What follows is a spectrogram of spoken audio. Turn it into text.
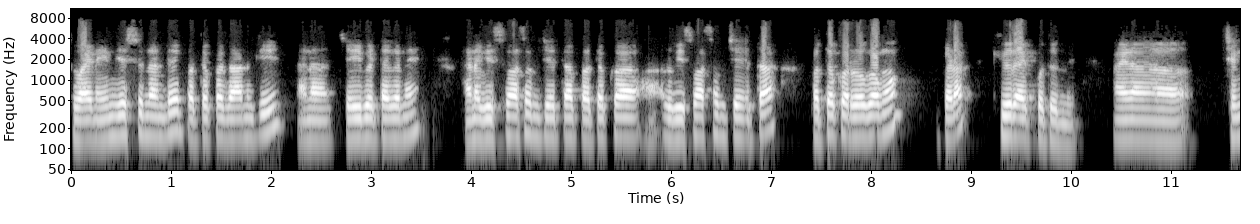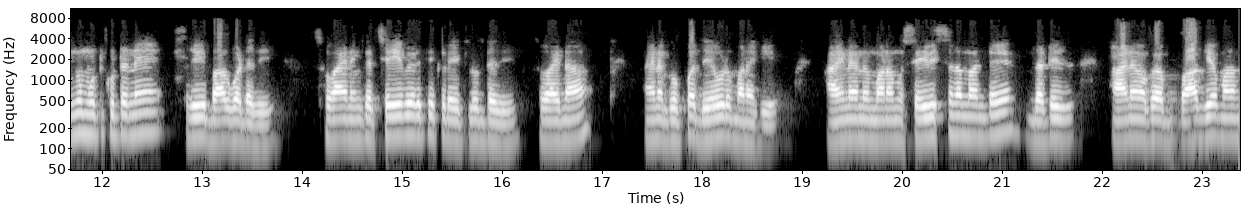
సో ఆయన ఏం చేస్తుండంటే ప్రతి ఒక్క దానికి ఆయన చేయి పెట్టగానే ఆయన విశ్వాసం చేత ప్రతి ఒక్క విశ్వాసం చేత ప్రతి ఒక్క రోగము ఇక్కడ క్యూర్ అయిపోతుంది. ఆయన చెంగు ముట్టుకుంటేనే స్త్రీ బాగుపడ్డది. సో ఆయన ఇంకా చేయి పెడితే ఇక్కడ ఎట్లుంటది? సో ఆయన ఆయన గొప్ప దేవుడు మనకి. ఆయనను మనము సేవిస్తున్నామంటే దట్ ఈస్ ఆయన ఒక భాగ్యం మనం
